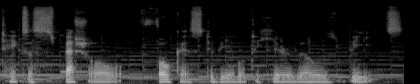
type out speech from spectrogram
takes a special focus to be able to hear those beats.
